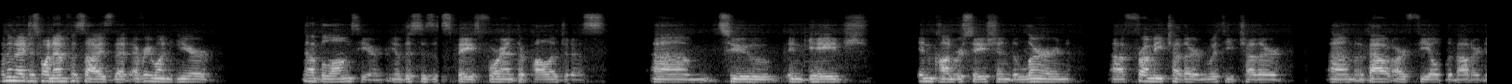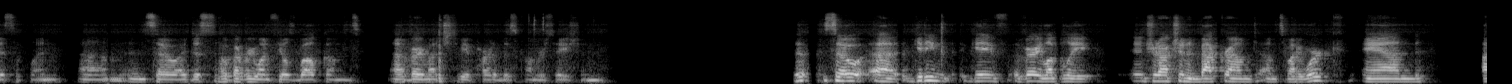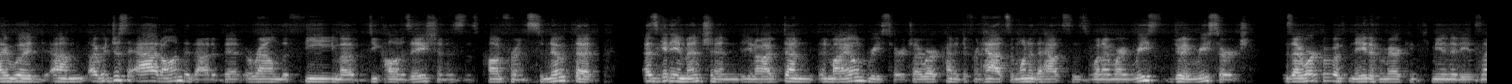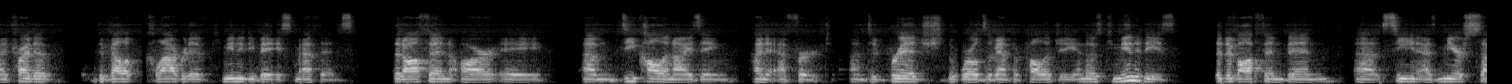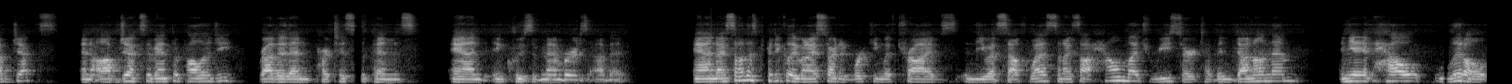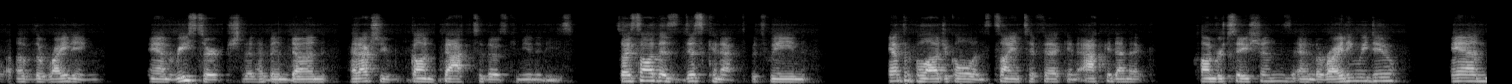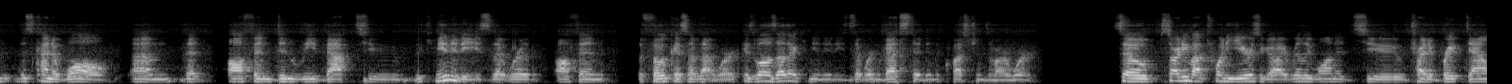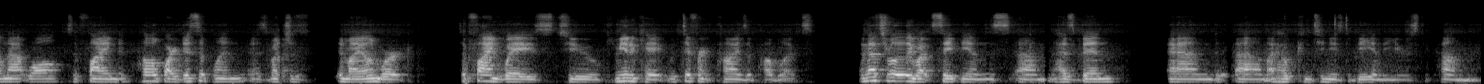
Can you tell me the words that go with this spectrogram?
And then I just want to emphasize that everyone here uh, belongs here. You know, this is a space for anthropologists um, to engage in conversation, to learn uh, from each other and with each other um, about our field, about our discipline. Um, and so I just hope everyone feels welcomed uh, very much to be a part of this conversation. So uh, Gideon gave a very lovely introduction and background um, to my work, and I would um, I would just add on to that a bit around the theme of decolonization as this conference to note that as Gideon mentioned, you know, I've done in my own research, I wear kind of different hats. And one of the hats is when I'm wearing re- doing research, is I work with Native American communities and I try to develop collaborative community-based methods that often are a um, decolonizing kind of effort um, to bridge the worlds of anthropology and those communities that have often been uh, seen as mere subjects and objects of anthropology rather than participants and inclusive members of it. And I saw this particularly when I started working with tribes in the US Southwest, and I saw how much research had been done on them, and yet how little of the writing and research that had been done had actually gone back to those communities. So I saw this disconnect between anthropological and scientific and academic conversations and the writing we do, and this kind of wall um, that often didn't lead back to the communities that were often the focus of that work, as well as other communities that were invested in the questions of our work. So starting about 20 years ago, I really wanted to try to break down that wall, to find help our discipline as much as in my own work, to find ways to communicate with different kinds of publics. And that's really what Sapiens um, has been, and um, I hope continues to be in the years to come.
